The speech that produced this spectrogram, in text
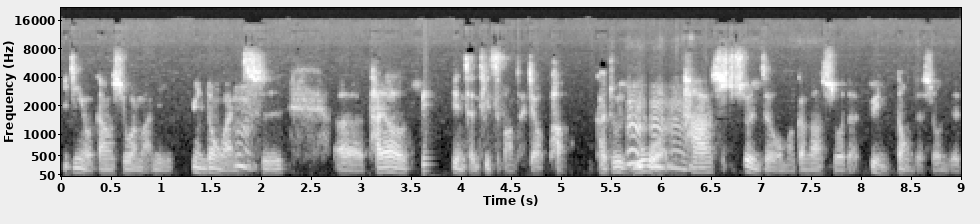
已经有刚说了嘛，你运动完吃，呃，它要变成体脂肪才叫胖。可就如果它顺着我们刚刚说的运动的时候，你的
